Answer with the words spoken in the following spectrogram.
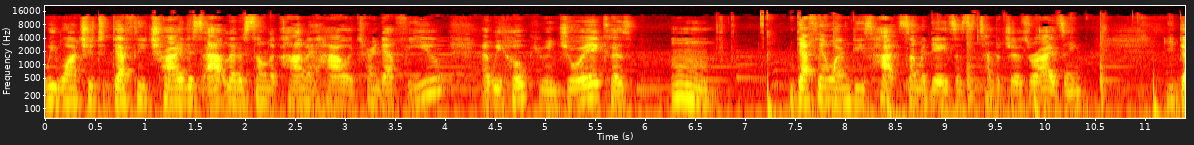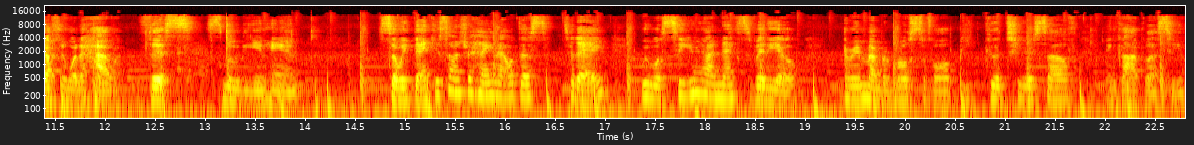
we want you to definitely try this out. Let us know in the comment how it turned out for you. And we hope you enjoy it because mm, definitely one of these hot summer days as the temperature is rising, you definitely want to have this smoothie in hand. So we thank you so much for hanging out with us today. We will see you in our next video. And remember, most of all, be good to yourself and God bless you.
